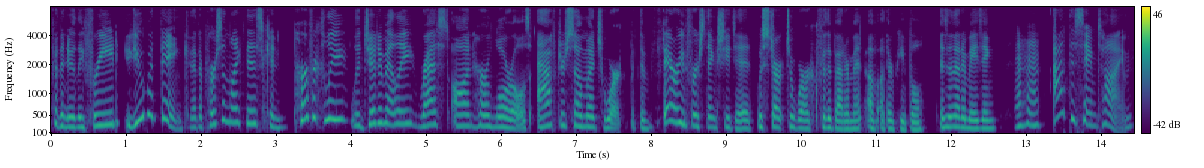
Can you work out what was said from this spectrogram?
for the newly freed. You would think that a person like this can perfectly, legitimately rest on her laurels after so much work, but the very first thing she did was start to work for the betterment of other people. Isn't that amazing? Mm-hmm. At the same time,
